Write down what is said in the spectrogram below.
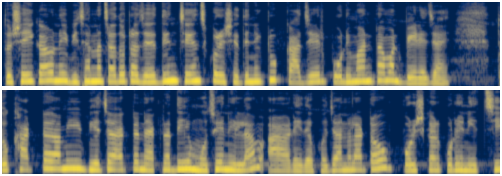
তো সেই কারণে বিছানা চাদরটা যেদিন চেঞ্জ করে সেদিন একটু কাজের পরিমাণটা আমার বেড়ে যায়। তো খাটটা আমি ভেজা একটা ন্যাকড়া দিয়ে মুছে নিলাম, আর এই দেখো জানালাটাও পরিষ্কার করে নিচ্ছি।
